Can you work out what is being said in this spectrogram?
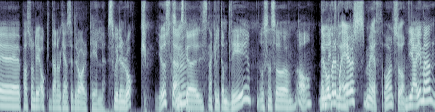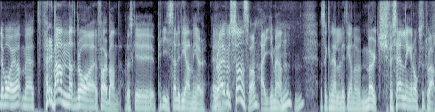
Eh, pastorn det och Danne McKenzie drar till, Sweden Rock. just Så det. vi ska snacka lite om det och sen så, ja. du var väl liten- på Aerosmith, var det inte så? Jajamän, det var jag med ett förbannat bra förband. Och det ska vi prisa lite grann mer. Eh, Rival Sons va? Jajamän. Jag ska gnälla lite grann över merchförsäljningen också tror jag.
